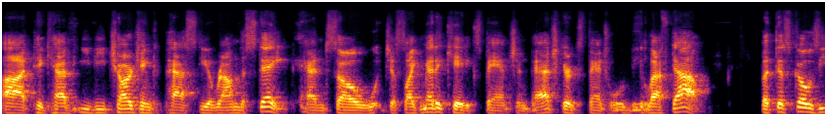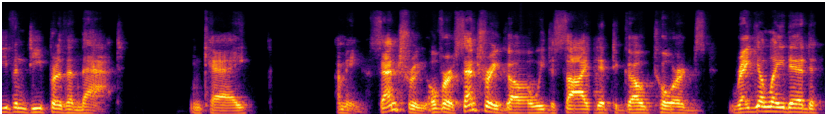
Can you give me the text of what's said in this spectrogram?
Uh, to have EV charging capacity around the state. And so, just like Medicaid expansion, BadgerCare expansion will be left out. But this goes even deeper than that. Okay. I mean, century over a century ago, we decided to go towards regulated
